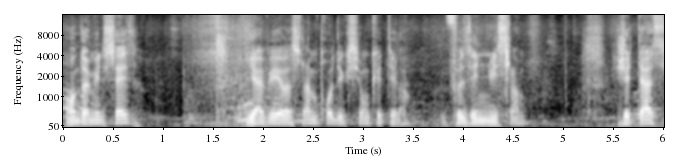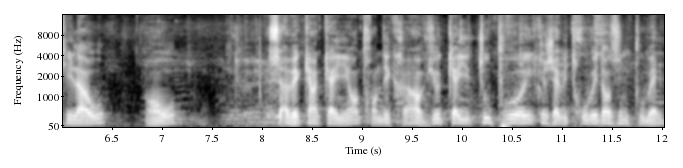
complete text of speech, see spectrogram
En 2016, il y avait euh, Slam Production qui était là. Il faisait une nuit slam. J'étais assis là-haut, en haut. Avec un cahier en train d'écrire, un vieux cahier tout pourri que j'avais trouvé dans une poubelle.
